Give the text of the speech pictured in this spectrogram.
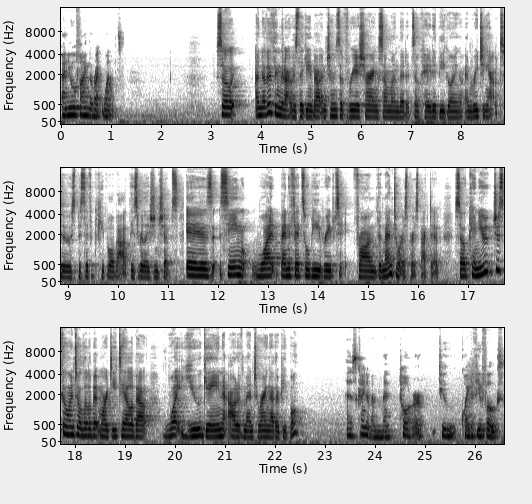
and you'll find the right ones. So another thing that I was thinking about in terms of reassuring someone that it's okay to be going and reaching out to specific people about these relationships is seeing what benefits will be reaped from the mentor's perspective. So, can you just go into a little bit more detail about what you gain out of mentoring other people? As kind of a mentor to quite a few folks,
